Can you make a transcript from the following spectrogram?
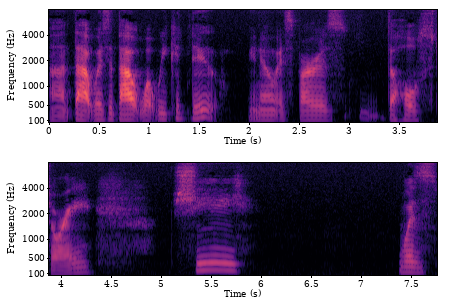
Uh, that was about what we could do, you know, as far as the whole story she was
